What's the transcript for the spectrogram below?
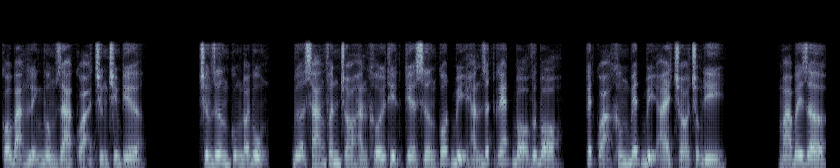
có bản lĩnh bung ra quả trứng chim kia. Trương Dương cũng đói bụng, bữa sáng phân cho hắn khối thịt kia xương cốt bị hắn rất ghét bỏ vứt bỏ, kết quả không biết bị ai cho trộm đi. Mà bây giờ,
